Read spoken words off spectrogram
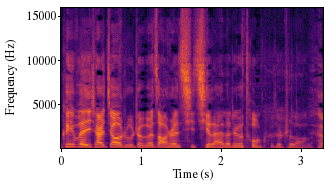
可以问一下教主整个早上起起来的这个痛苦就知道了。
